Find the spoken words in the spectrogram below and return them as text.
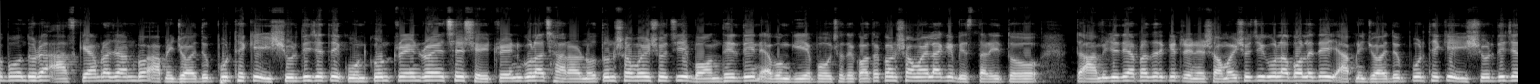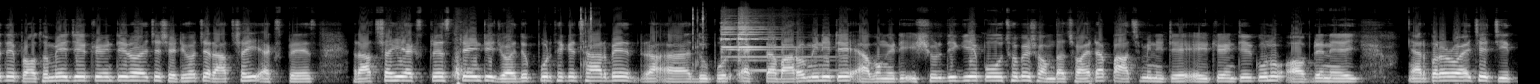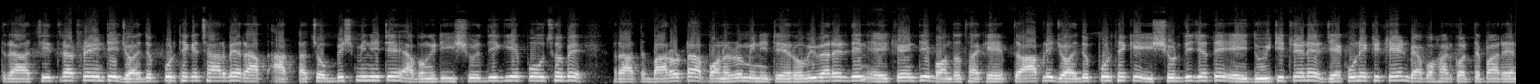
তো বন্ধুরা, আজকে আমরা জানব আপনি জয়দেবপুর থেকে ঈশ্বরদী যেতে কোন কোন ট্রেন রয়েছে, সেই ট্রেনগুলো ছাড়ার নতুন সময়সূচি, বন্ধের দিন এবং গিয়ে পৌঁছতে কতক্ষণ সময় লাগে বিস্তারিত। তো আমি যদি আপনাদেরকে ট্রেনের সময়সূচিগুলো বলে দেই, আপনি জয়দেবপুর থেকে ঈশ্বরদী যেতে প্রথমেই যে ট্রেনটি রয়েছে সেটি হচ্ছে রাজশাহী এক্সপ্রেস। রাজশাহী এক্সপ্রেস ট্রেনটি জয়দেবপুর থেকে ছাড়বে দুপুর একটা বারো মিনিটে এবং এটি ঈশ্বরদী গিয়ে পৌঁছবে সন্ধ্যা ছয়টা পাঁচ মিনিটে। এই ট্রেনটির কোনো অফডে নেই। এরপরে রয়েছে চিত্রা। চিত্রা ট্রেনটি জয়দেবপুর থেকে ছাড়বে রাত আটটা চব্বিশ মিনিটে এবং এটি ঈশ্বরদী গিয়ে পৌঁছবে রাত বারোটা পনেরো মিনিটে। রবিবারের দিন এই ট্রেনটি বন্ধ থাকে। তো আপনি জয়দেবপুর থেকে ঈশ্বরদী যেতে এই দুইটি ট্রেনের যে কোনো একটি ট্রেন ব্যবহার করতে পারেন।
